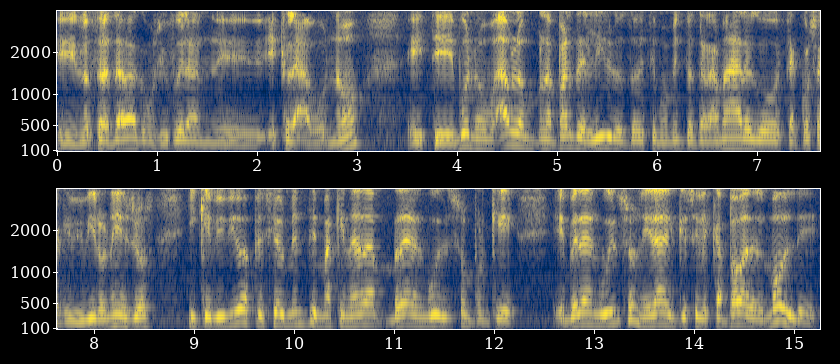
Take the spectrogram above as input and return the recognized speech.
eh, los trataba como si fueran eh, esclavos, ¿no? Este, bueno, habla una parte del libro de todo este momento tan amargo, esta cosa que vivieron ellos y que vivió especialmente más que nada Brian Wilson, porque eh, Wilson era el que se le escapaba del molde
